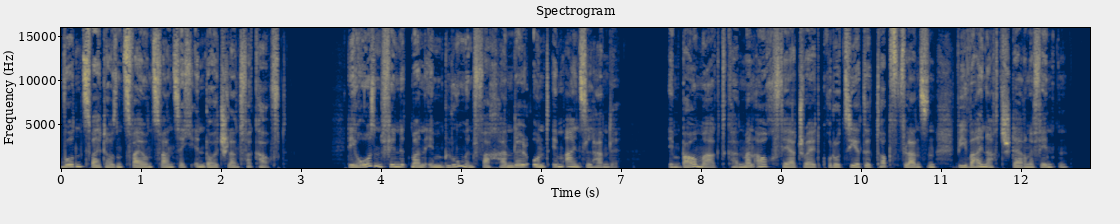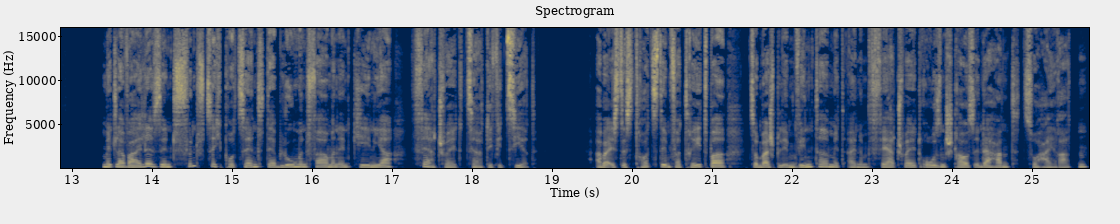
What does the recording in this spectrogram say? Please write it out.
wurden 2022 in Deutschland verkauft. Die Rosen findet man im Blumenfachhandel und im Einzelhandel. Im Baumarkt kann man auch Fairtrade produzierte Topfpflanzen wie Weihnachtssterne finden. Mittlerweile sind 50 Prozent der Blumenfarmen in Kenia Fairtrade zertifiziert. Aber ist es trotzdem vertretbar, zum Beispiel im Winter mit einem Fairtrade-Rosenstrauß in der Hand zu heiraten?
